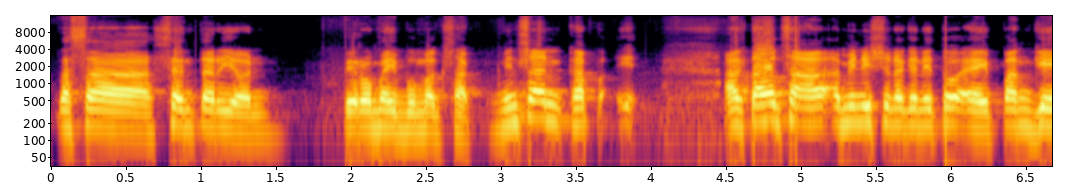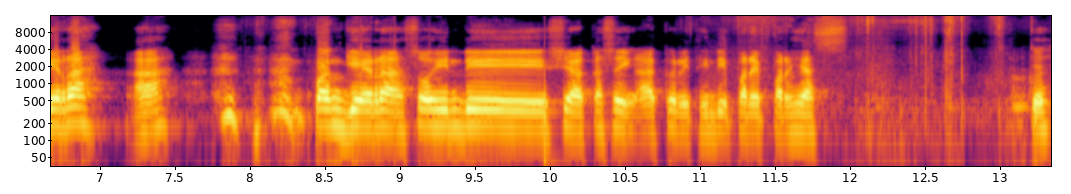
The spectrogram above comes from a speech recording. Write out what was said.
nasa center yon pero may bumagsak. Minsan, kap- eh, ang tawag sa ammunition na ganito ay panggera. Ah? panggera. So, hindi siya kasing accurate, hindi pare-parehas. Okay?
